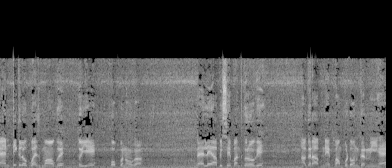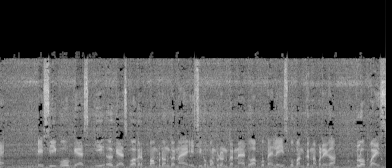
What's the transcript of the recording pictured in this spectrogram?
एंटी क्लॉक वाइज घुमाओगे तो ये ओपन होगा। पहले आप इसे बंद करोगे। अगर आपने पंप डाउन करनी है एसी को, गैस की गैस को अगर पंप डाउन करना है एसी को पंप डाउन करना है तो आपको पहले इसको बंद करना पड़ेगा क्लॉकवाइज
